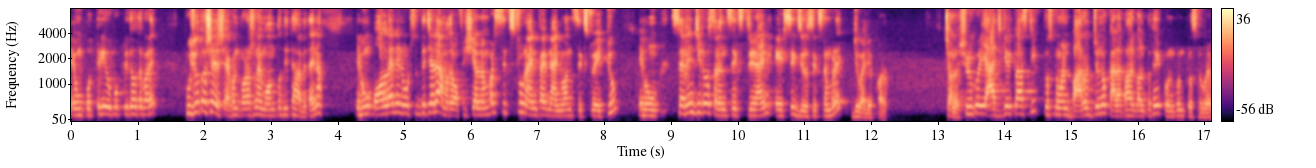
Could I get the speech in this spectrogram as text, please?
এবং প্রত্যেকেই উপকৃত হতে পারে। পুজো তো শেষ, এখন পড়াশোনায় মন্ত্র দিতে হবে, তাই না? এবং অনলাইনে নোটস দিতে চাইলে আমাদের official number six two nine five nine one six two eight two এবং seven zero seven six three nine eight six zero six নম্বরে যোগাযোগ করো। চলো, শুরু করি আজকের ক্লাসটি। প্রশ্নমান বারোর জন্য কালাপাহাড় গল্প থেকে কোন কোন প্রশ্ন করে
